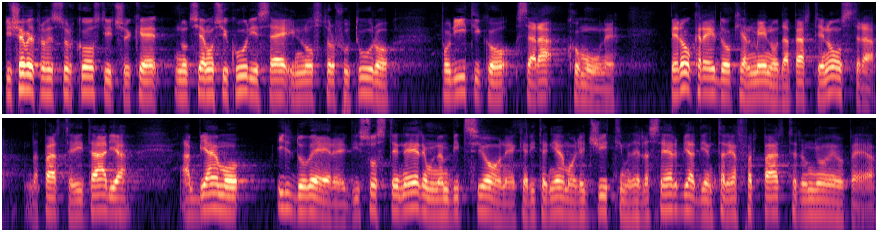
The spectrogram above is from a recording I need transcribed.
Diceva il professor Kostic che non siamo sicuri se il nostro futuro politico sarà comune, però credo che almeno da parte nostra, da parte dell'Italia, abbiamo il dovere di sostenere un'ambizione che riteniamo legittima della Serbia di entrare a far parte dell'Unione Europea.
